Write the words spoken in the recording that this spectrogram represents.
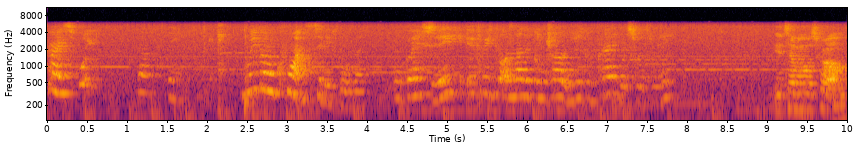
Grace, what, Nothing. what are you going quiet and silly for then? Well, Gracie, if we've got another controller, you can play this with me. You tell me what's wrong.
